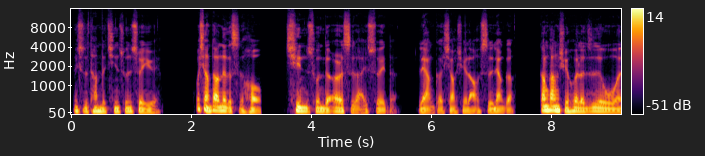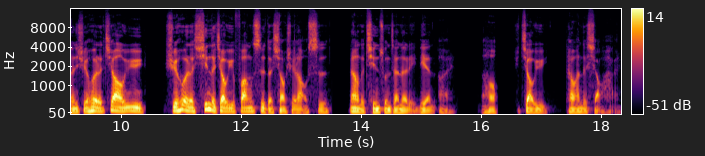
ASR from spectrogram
那就是他们的青春岁月。我想到那个时候，青春的二十来岁的两个小学老师，两个刚刚学会了日文、学会了教育、学会了新的教育方式的小学老师，那样的青春在那里恋爱，然后去教育台湾的小孩。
